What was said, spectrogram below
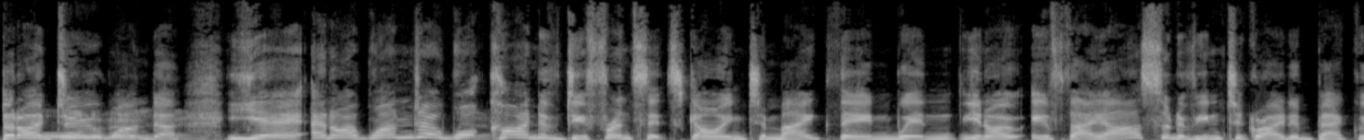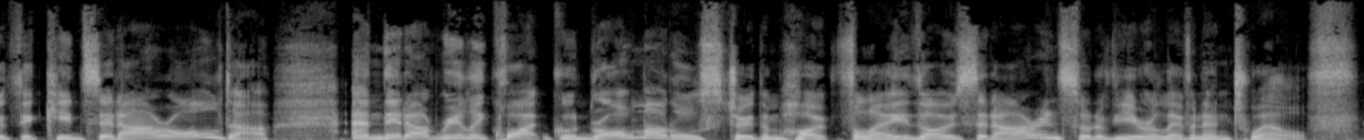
But I All do wonder. Yeah, and I wonder what yeah. kind of difference it's going to make then when, you know, if they are sort of integrated back with the kids that are older and that are really quite good role models to them, hopefully, those that are in sort of year 11 and 12.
